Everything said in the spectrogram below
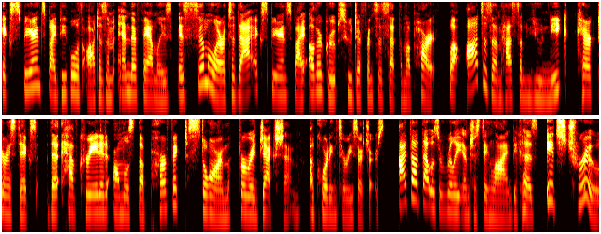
experienced by people with autism and their families is similar to that experienced by other groups whose differences set them apart. But autism has some unique characteristics that have created almost the perfect storm for rejection, according to researchers. I thought that was a really interesting line because it's true.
